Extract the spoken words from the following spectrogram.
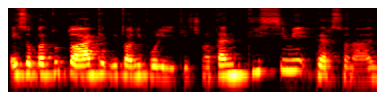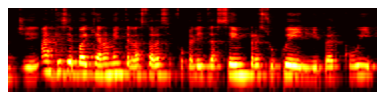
e soprattutto anche più toni politici. Sono tantissimi personaggi, anche se poi chiaramente la storia si focalizza sempre su quelli, per cui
